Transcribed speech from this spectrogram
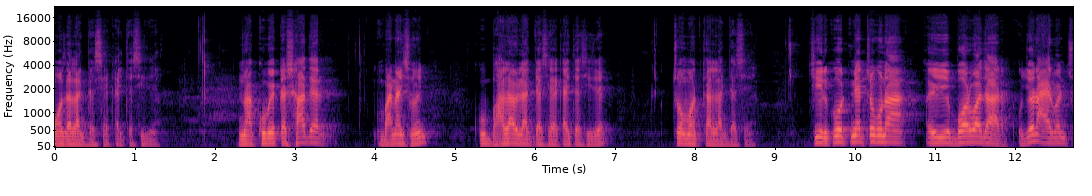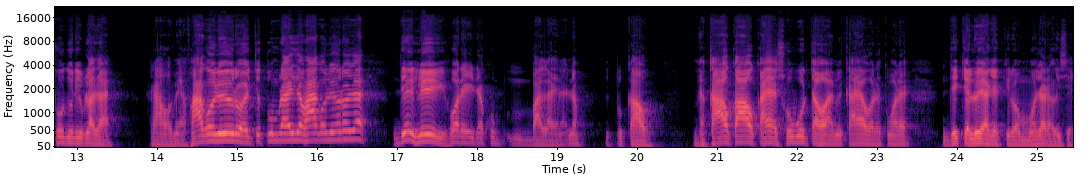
মজা লাগতেছে, খাইতেছি যে। না, খুব একটা স্বাদের বানাইছুন, খুব ভালো লাগতেছে, খাইতেছি যে। চমৎকার লাগতেছে। চিরকুট নেত্রকোনা, এই বড়বাজার ওই জন্য আয়রবান চৌধুরী প্লাজায়। রাও মে ফাগলীয় রয়েছে। তোমরা এই যে ফাগলীয় রয়েছে দেখলেই পরে এটা খুব ভালো লাগে না। না একটু কাও মে কাও কাও কায়া সবুরটা হয়। আমি কায়া হরে তোমার দেখে লই আগে কীরকম মজাটা হয়েছে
